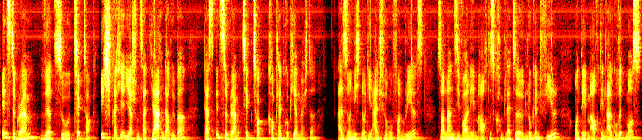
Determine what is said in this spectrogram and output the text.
Instagram wird zu TikTok. Ich spreche ja schon seit Jahren darüber, dass Instagram TikTok komplett kopieren möchte. Also nicht nur die Einführung von Reels, sondern sie wollen eben auch das komplette Look and Feel und eben auch den Algorithmus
